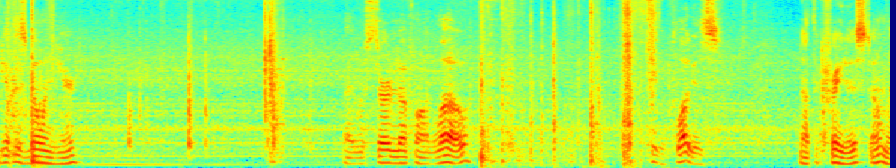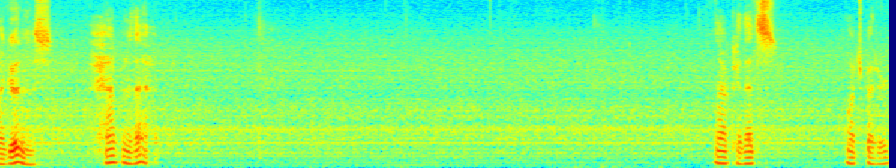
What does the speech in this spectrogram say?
get this going here. I will start it up on low. Gee, the plug is not the greatest. Oh my goodness. What happened to that? Okay, that's much better.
